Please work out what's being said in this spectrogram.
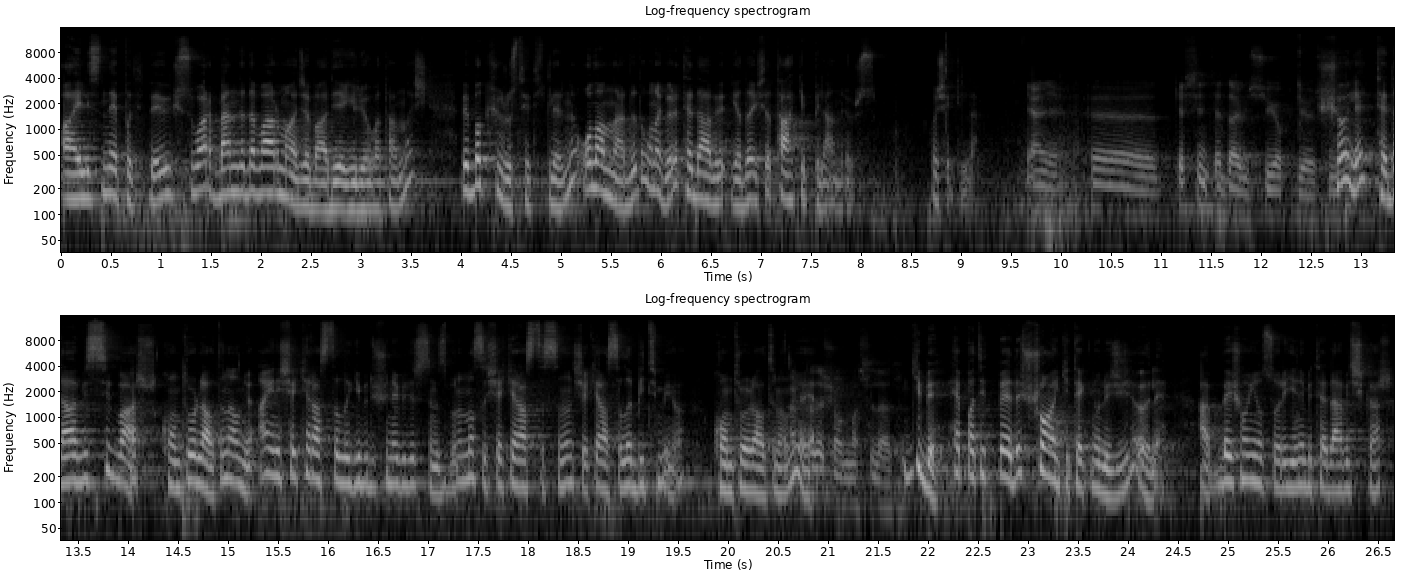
ailesinde hepatit B öyküsü var. Bende de var mı acaba diye geliyor vatandaş ve bakıyoruz tetiklerine. Olanlarda da ona göre tedavi ya da işte takip planlıyoruz. O şekilde. Yani e, kesin tedavisi yok diyorsun. Şöyle tedavisi var, kontrol altına alınıyor. Aynı şeker hastalığı gibi düşünebilirsiniz bunu. Nasıl şeker hastasının şeker hastalığı bitmiyor, kontrol altına alınıyor ya. Arkadaş olması lazım. Gibi. Hepatit B de şu anki teknolojiyle öyle. Ha, 5-10 yıl sonra yeni bir tedavi çıkar.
